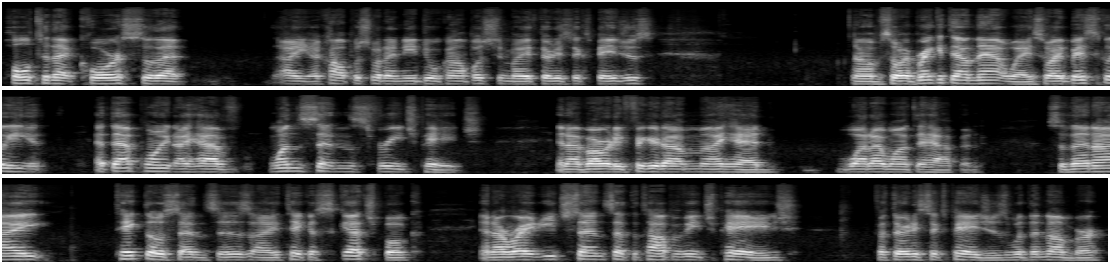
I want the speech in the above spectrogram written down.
hold to that course so that I accomplish what I need to accomplish in my 36 pages. Um, so I break it down that way. So I basically, at that point, I have one sentence for each page, and I've already figured out in my head what I want to happen. So then I take those sentences, I take a sketchbook, and I write each sentence at the top of each page for 36 pages with a number.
